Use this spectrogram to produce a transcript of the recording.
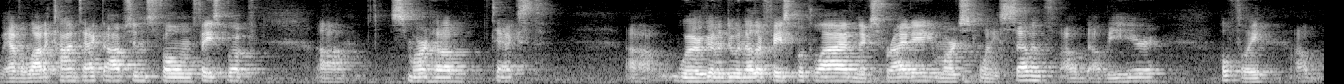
we have a lot of contact options, phone, Facebook, uh, Smart Hub, text. Uh, we're going to do another Facebook Live next Friday, March 27th. I'll, I'll be here. Hopefully, I'll,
